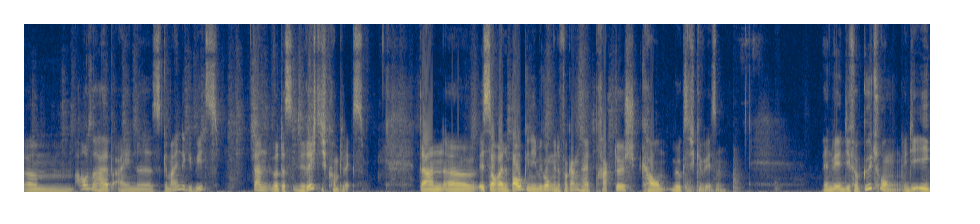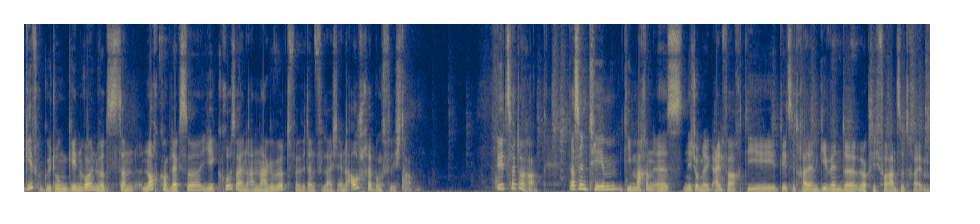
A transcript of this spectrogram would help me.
ähm, außerhalb eines Gemeindegebiets, dann wird das richtig komplex. Dann äh, ist auch eine Baugenehmigung in der Vergangenheit praktisch kaum möglich gewesen. Wenn wir in die Vergütung, in die EEG-Vergütung gehen wollen, wird es dann noch komplexer, je größer eine Anlage wird, weil wir dann vielleicht eine Ausschreibungspflicht haben. Etc. Das sind Themen, die machen es nicht unbedingt einfach, die dezentrale Energiewende wirklich voranzutreiben.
